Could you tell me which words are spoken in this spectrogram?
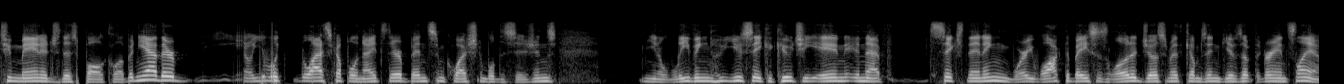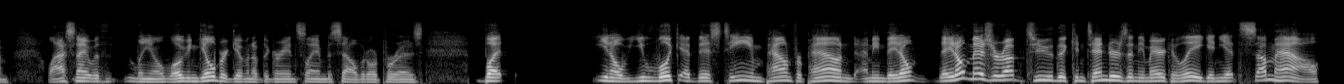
to manage this ball club. And yeah, there, you know, you look the last couple of nights, there have been some questionable decisions you know, leaving Yusei Kikuchi in in that sixth inning where he walked the bases loaded. Joe Smith comes in, gives up the grand slam. Last night with you know Logan Gilbert giving up the grand slam to Salvador Perez, but you know you look at this team pound for pound. I mean they don't they don't measure up to the contenders in the American League, and yet somehow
